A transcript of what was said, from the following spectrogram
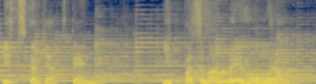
いつか逆転。一発満塁ホームラン。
